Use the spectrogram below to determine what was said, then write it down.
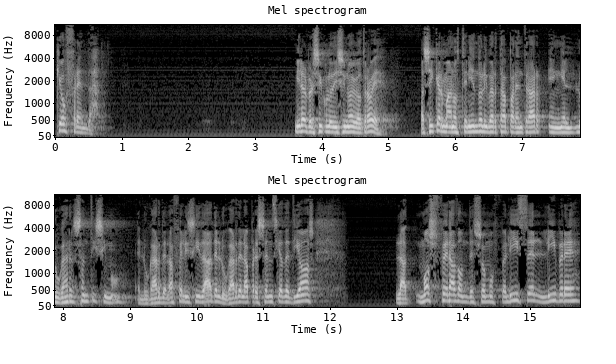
¿Qué ofrenda? Mira el versículo 19 otra vez. Así que hermanos, teniendo libertad para entrar en el lugar santísimo, el lugar de la felicidad, el lugar de la presencia de Dios, la atmósfera donde somos felices, libres,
